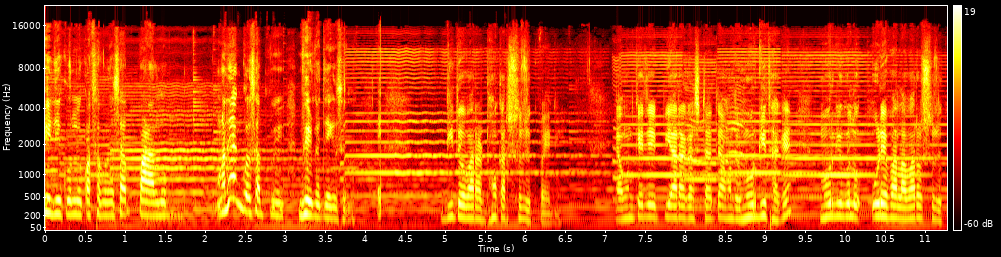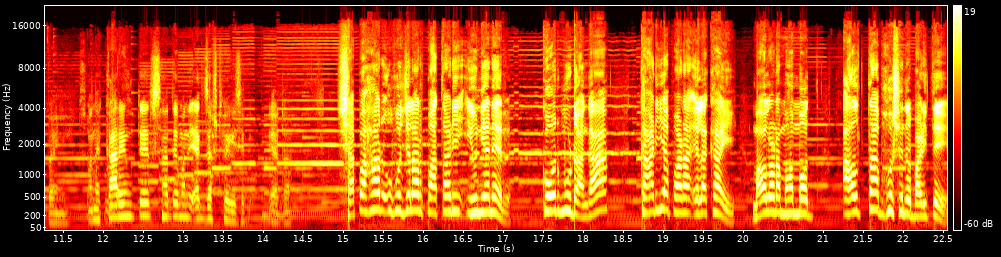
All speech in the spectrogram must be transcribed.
ভিডিও করলে কথা বলে সব পাড়ার লোক অনেকগুলো সব ভিড় পেতে গেছিল। দ্বিতীয়বার আর ঢোকার সুযোগ পাইনি। এমনকি যে পেয়ারা গাছটাতে আমাদের মুরগি থাকে মুরগিগুলো উড়ে পালাবারও সুযোগ পাইনি। মানে কারেন্টের সাথে মানে অ্যাডজাস্ট হয়ে গেছে এটা সাপাহার উপজেলার পাতাড়ি ইউনিয়নের কর্মুডাঙ্গা কাড়িয়াপাড়া এলাকায় মাওলানা মোহাম্মদ আলতাফ হোসেনের বাড়িতে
